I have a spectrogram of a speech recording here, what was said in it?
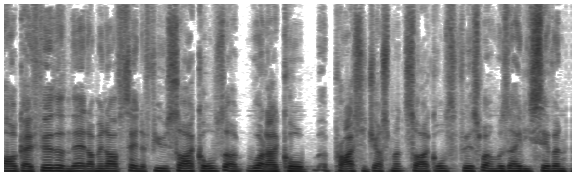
I'll go further than that. I mean, I've seen a few cycles, uh, what I call price adjustment cycles. The first one was 87,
